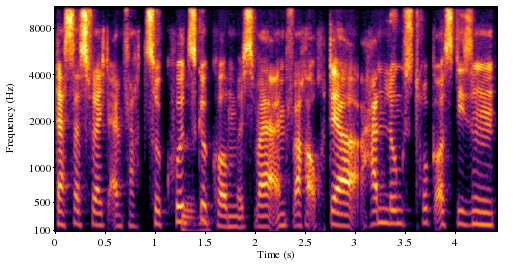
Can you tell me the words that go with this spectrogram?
dass das vielleicht einfach zu kurz mhm. gekommen ist, weil einfach auch der Handlungsdruck aus diesem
